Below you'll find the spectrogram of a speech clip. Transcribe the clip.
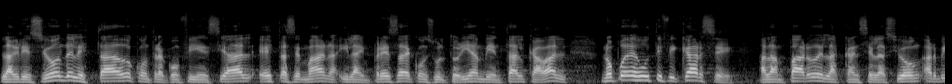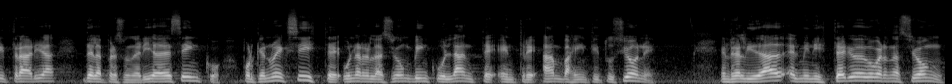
la agresión del Estado contra Confidencial esta semana y la empresa de consultoría ambiental Cabal no puede justificarse al amparo de la cancelación arbitraria de la personería de cinco, porque no existe una relación vinculante entre ambas instituciones. En realidad, el Ministerio de Gobernación,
